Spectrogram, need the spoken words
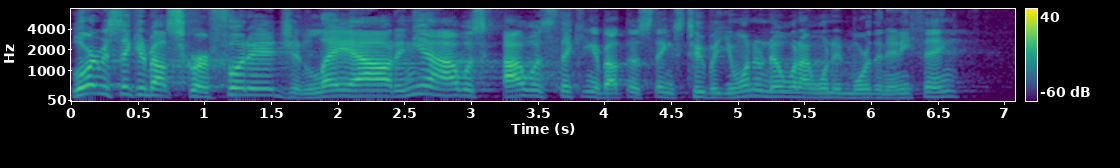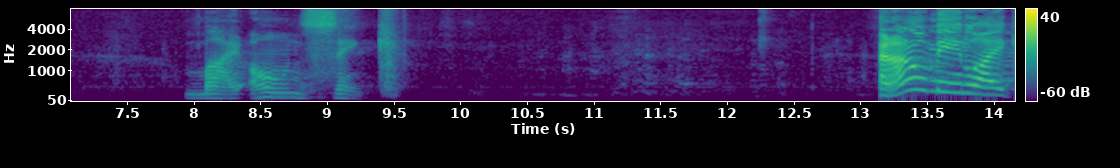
Lori was thinking about square footage and layout, and yeah, I was, I was thinking about those things too, but you want to know what I wanted more than anything? My own sink. And I don't mean like,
